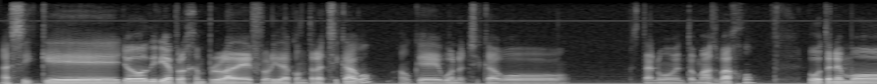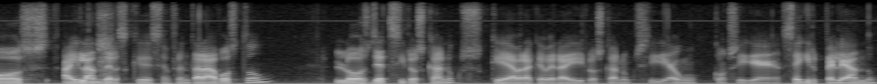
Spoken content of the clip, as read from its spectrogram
Así que yo diría, por ejemplo, la de Florida contra Chicago, aunque bueno, Chicago está en un momento más bajo. Luego tenemos Islanders que se enfrentará a Boston. Los Jets y los Canucks, que habrá que ver ahí los Canucks si aún consiguen seguir peleando.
